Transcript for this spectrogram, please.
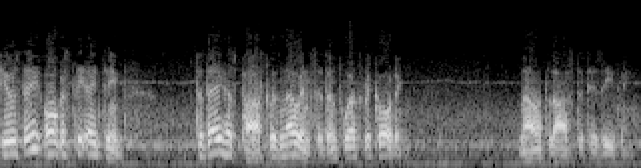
Tuesday, August the 18th. Today has passed with no incident worth recording. Now at last it is evening.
